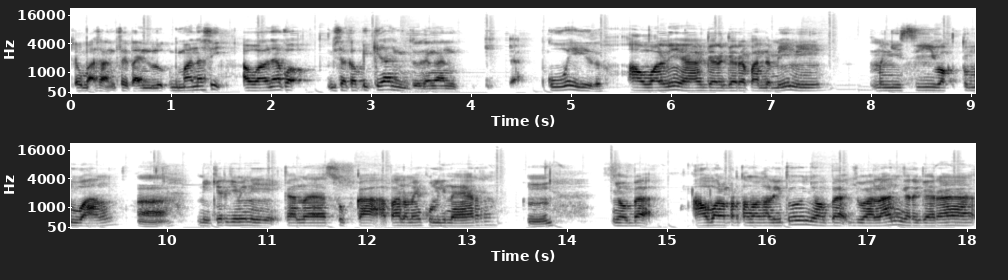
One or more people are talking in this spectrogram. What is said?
Coba San, ceritain dulu gimana sih awalnya kok bisa kepikiran gitu dengan kue gitu. Awalnya ya gara-gara pandemi ini mengisi waktu luang, Nah, mikir gini nih, karena suka apa namanya kuliner, hmm. nyoba awal pertama kali itu nyoba jualan gara-gara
